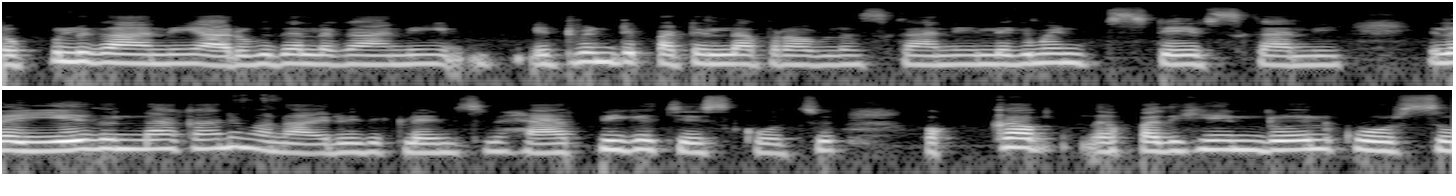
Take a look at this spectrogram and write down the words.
నొప్పులు కానీ అరుగుదల కానీ ఎటువంటి పటిల్లా ప్రాబ్లమ్స్ కానీ లెగమెంట్ స్టేట్స్ కానీ ఇలా ఏది ఉన్నా కానీ మన ఆయుర్వేదిక్ క్లయింట్స్ని హ్యాపీగా చేసుకోవచ్చు. ఒక్క పదిహేను రోజుల కోర్సు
